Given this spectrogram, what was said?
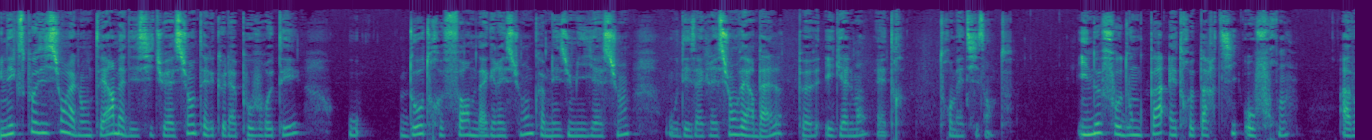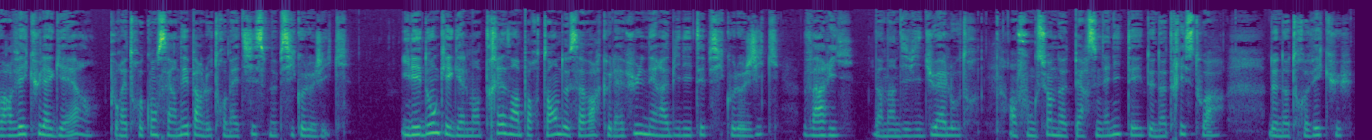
Une exposition à long terme à des situations telles que la pauvreté ou d'autres formes d'agression comme les humiliations ou des agressions verbales peuvent également être traumatisantes. Il ne faut donc pas être parti au front, avoir vécu la guerre pour être concerné par le traumatisme psychologique. Il est donc également très important de savoir que la vulnérabilité psychologique varie d'un individu à l'autre, en fonction de notre personnalité, de notre histoire, de notre vécu,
